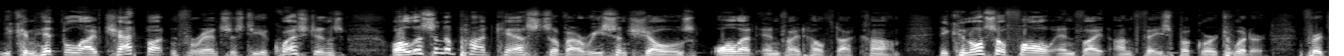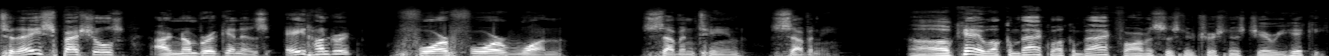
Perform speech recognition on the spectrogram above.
You can hit the live chat button for answers to your questions or listen to podcasts of our recent shows, all at invitehealth.com. You can also follow Invite on Facebook or Twitter. For today's specials, our number again is 800 441 1770. Okay, welcome back. Welcome back. Pharmacist, nutritionist Jerry Hickey.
